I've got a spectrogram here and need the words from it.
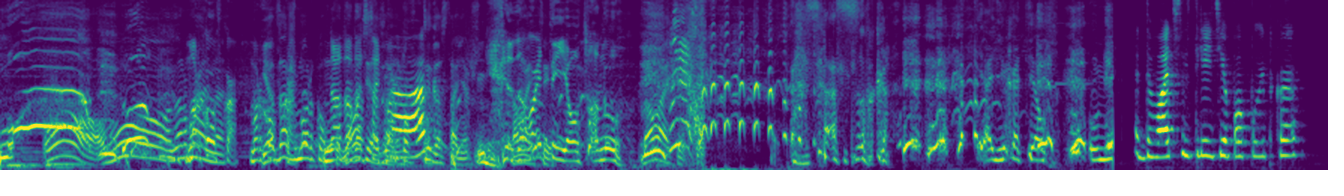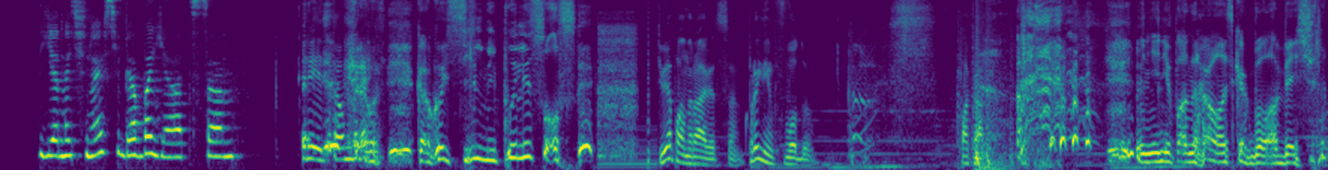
Ой, О, о, нормально. Морковка, Я морковка. даже морковку. Надо Давай достать морковку. Ты достанешь. Не, давай ты, я утонул. Давай. Сука. Я не хотел умереть. 23 попытка. Я начинаю себя бояться. Там, блядь. Какой сильный пылесос. Тебе понравится. Прыгнем в воду. Пока. Мне не понравилось, как было обещано.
